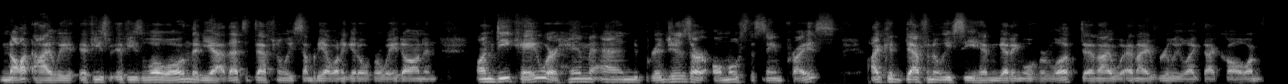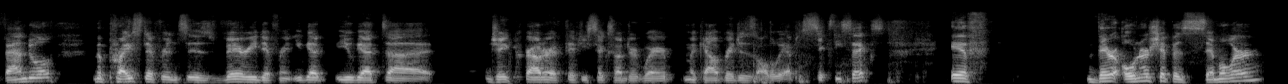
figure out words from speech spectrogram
not highly if he's if he's low owned then yeah that's definitely somebody i want to get overweight on. And on dk where him and bridges are almost the same price i could definitely see him getting overlooked. And i and i really like that call. On fanduel the price difference is very different. You get you get uh Crowder at 5600 where Mikal Bridges is all the way up to 66 if their ownership is similar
